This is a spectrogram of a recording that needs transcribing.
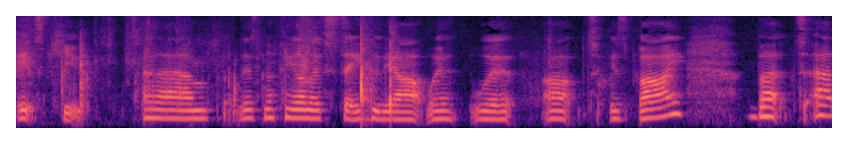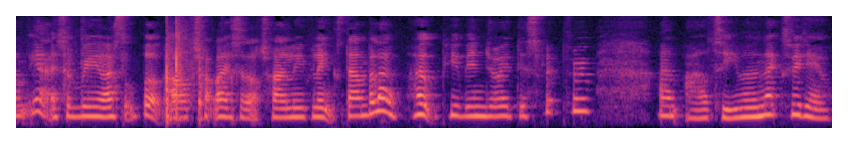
it's cute. Um, but there's nothing on there to say who the art where art is by. But um, yeah, it's a really nice little book. I'll try, like I said, I'll try and leave links down below. Hope you've enjoyed this flip through, and I'll see you in the next video.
